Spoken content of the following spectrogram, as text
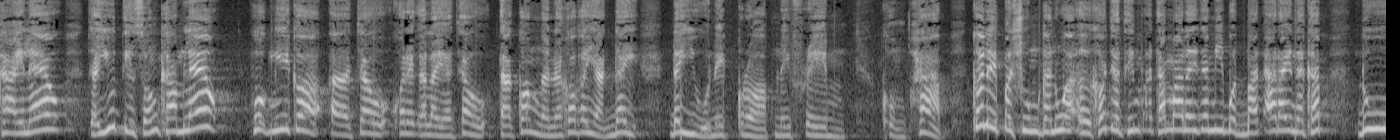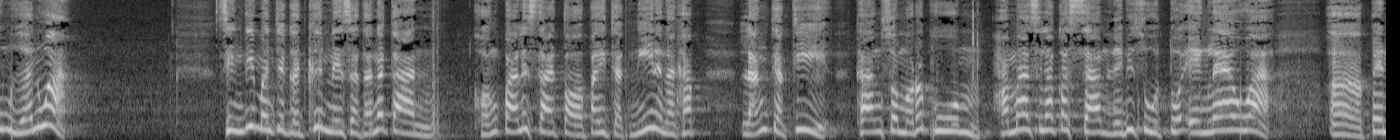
คายแล้ว จะยุติสงครามแล้ว พวกนี้ก็เจ้าเขาเรียกอะไรอะเจ้าตากล้องอะนะเขาก็อยากได้ได้อยู่ในกรอบในเฟรม ของภาพ ก็เลยประชุมกันว่า เออเขาจะทำอะไรจะมีบทบาทอะไรนะครับ ดูเหมือนว่า สิ่งที่มันจะเกิดขึ้นในสถานการณ์ของปาเลสไตน์ต่อไปจากนี้เนี่ยนะครับ หลังจากที่ทางสมรภูมิฮามาสและก็ซามได้พิสูจน์ตัวเองแล้วว่าเเป็น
